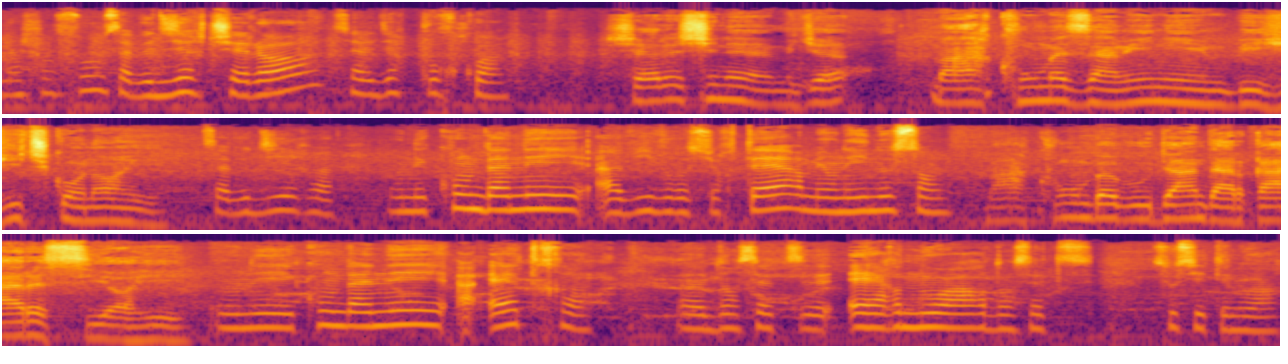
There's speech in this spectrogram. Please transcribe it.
La chanson, ça veut dire chera, ça veut dire pourquoi? Ça veut dire on est condamné à vivre sur terre mais on est innocent. On est condamné à être euh, dans cette ère noire, dans cette société noire.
